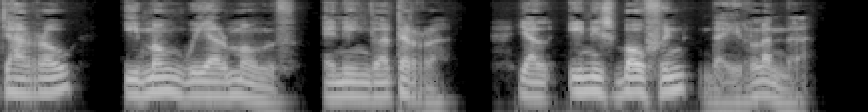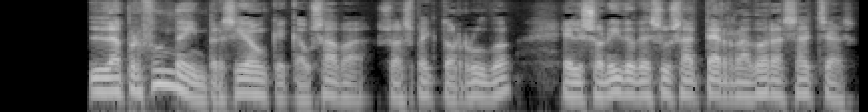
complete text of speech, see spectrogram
Jarrow y Monwearmouth en Inglaterra y al Innisbofin de Irlanda. La profunda impresión que causaba su aspecto rudo, el sonido de sus aterradoras hachas,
